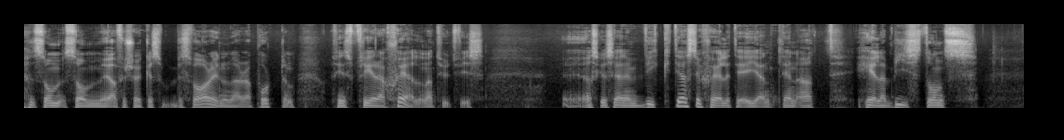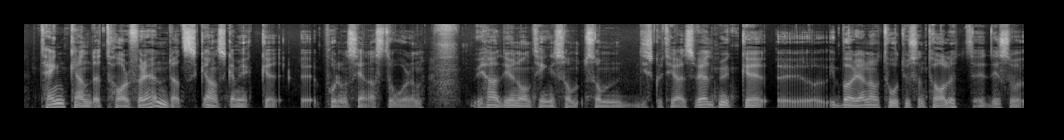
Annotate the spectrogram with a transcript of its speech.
som, som jag försöker besvara i den här rapporten. Det finns flera skäl naturligtvis. Eh, jag skulle säga att det viktigaste skälet är egentligen att hela biståndstänkandet har förändrats ganska mycket eh, på de senaste åren. Vi hade ju någonting som, som diskuterades väldigt mycket eh, i början av 2000-talet. Det är så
